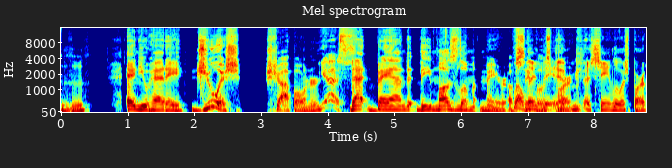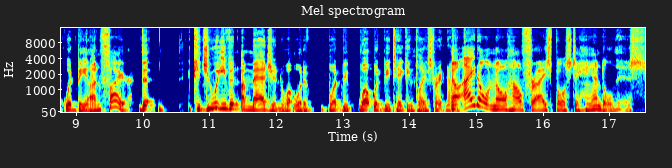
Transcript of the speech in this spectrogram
Mm-hmm. and you had a Jewish shop owner Yes. that banned the Muslim mayor of St. Louis the- Park. uh, St. Louis Park would be on fire. The, could you even imagine what would have what be what would be taking place right now? Now, I don't know how Frey's supposed to handle this,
